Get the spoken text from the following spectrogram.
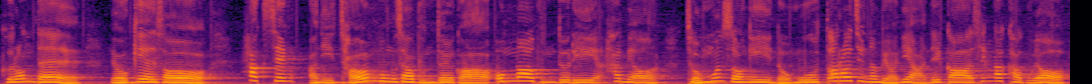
그런데 여기에서 학생 아니 자원봉사분들과 엄마분들이 하면 전문성이 너무 떨어지는 면이 아닐까 생각하고요.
